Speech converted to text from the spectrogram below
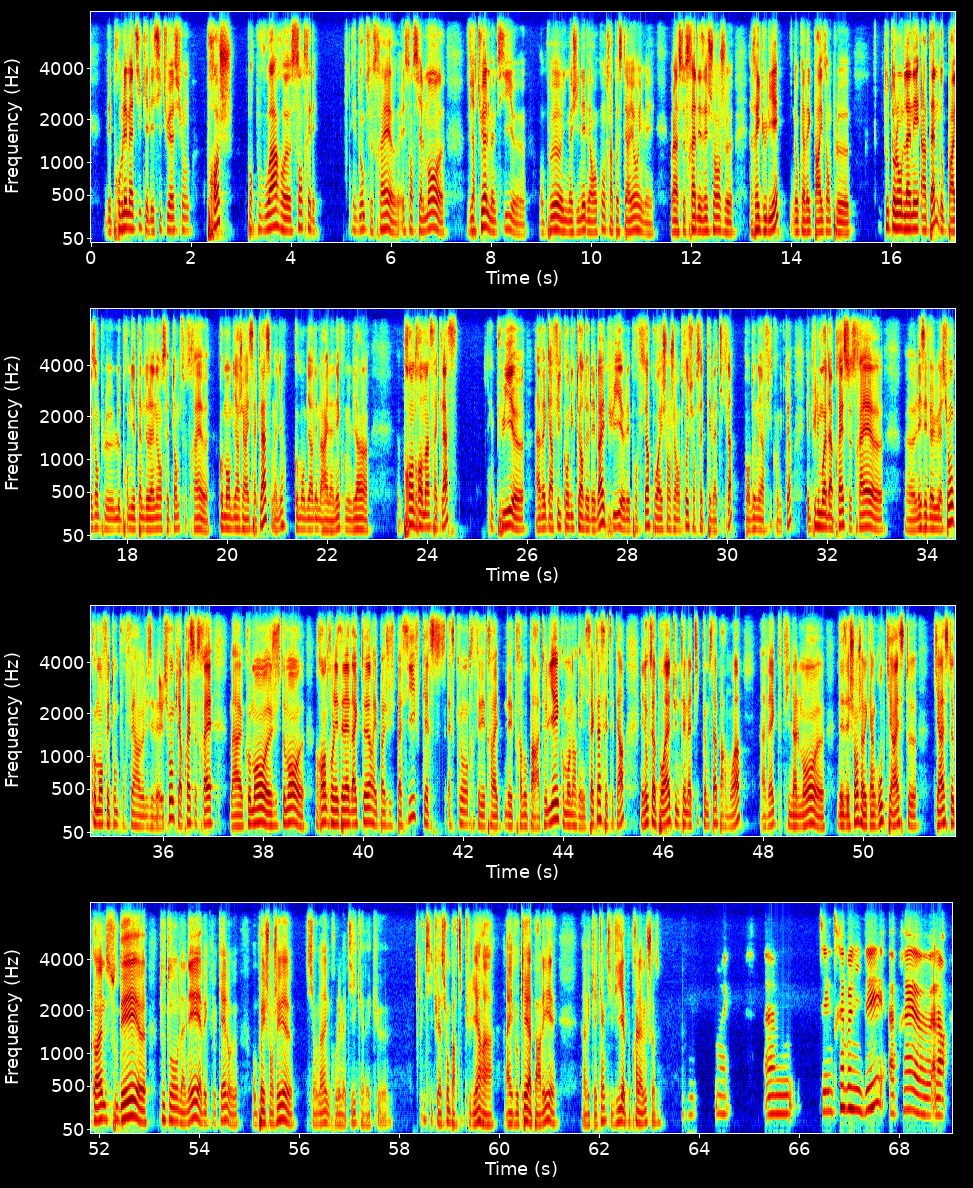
problématiques et des situations proches pour pouvoir s'entraider. Et donc, ce serait euh, essentiellement euh, virtuel, même si euh, on peut imaginer des rencontres a posteriori, mais voilà, ce serait des échanges réguliers. Donc, avec par exemple tout au long de l'année un thème. Donc, par exemple, le, premier thème de l'année en septembre, ce serait comment bien gérer sa classe, on va dire, comment bien démarrer l'année, comment bien prendre en main sa classe. Et puis, avec un fil conducteur de débat, et puis les professeurs pourraient échanger entre eux sur cette thématique-là, pour donner un fil conducteur. Et puis, le mois d'après, ce serait euh, les évaluations, comment fait-on pour faire euh, les évaluations, puis après ce serait bah, comment euh, justement rendre les élèves acteurs et pas juste passifs, est-ce qu'on fait des, des travaux par atelier, comment on organise sa classe, etc. Et donc ça pourrait être une thématique comme ça par mois, avec finalement des échanges avec un groupe qui reste qui reste quand même soudé tout au long de l'année, avec lequel on peut échanger si on a une problématique avec une situation particulière à évoquer, à parler avec quelqu'un qui vit à peu près la même chose. Mhm. Ouais. c'est une très bonne idée. Après, euh, alors,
